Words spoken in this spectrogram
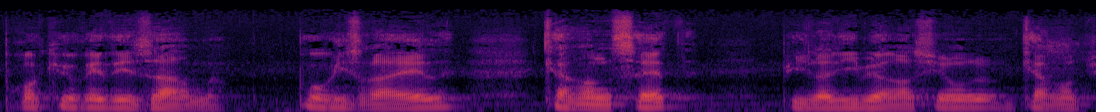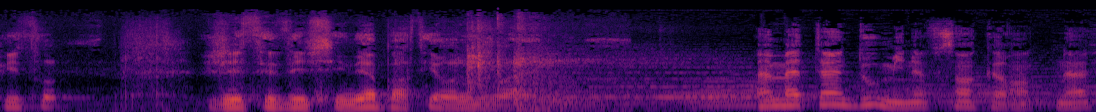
procuré des armes pour Israël, 47, puis la libération 48, j'étais destiné à partir en Israël. Un matin d'août 1949,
